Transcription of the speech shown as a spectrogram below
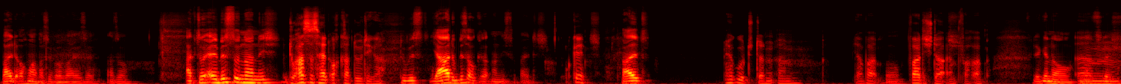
bald auch mal was überweise. Also aktuell bist du noch nicht. Du hast es halt auch gerade nötiger. Du bist, ja, du bist auch gerade noch nicht so weit. Okay. Bald. Ja, gut, dann ähm, ja, wa So. warte ich da einfach ab. Ja, genau. Ja, vielleicht. Ähm,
